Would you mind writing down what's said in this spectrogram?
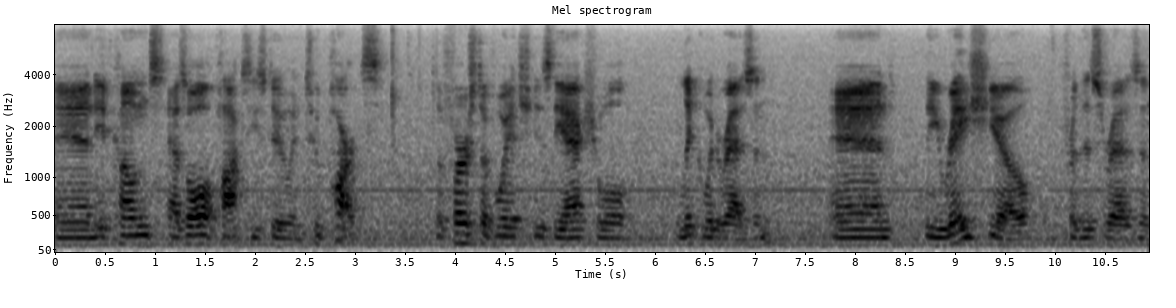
and it comes, as all epoxies do, in two parts. The first of which is the actual liquid resin, and the ratio for this resin,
